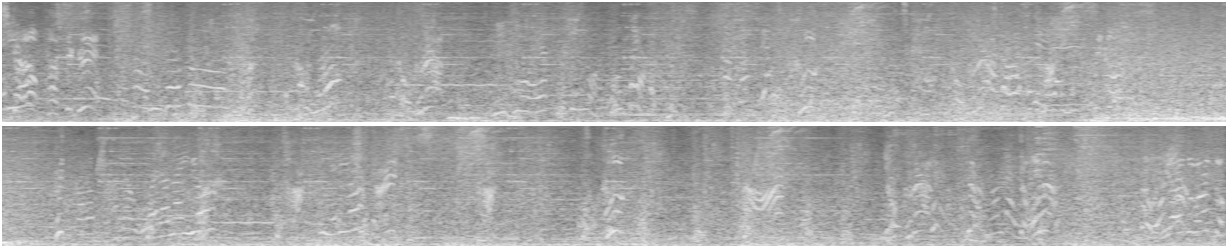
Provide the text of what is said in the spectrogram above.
力を貸してくれ。ありがとうこのここだ。水を操ってるのは僕やこう使わせてもらいますまだ。終わらないよ決めるよはいはっそこはあ横だ。どうだ。ロイヤードバンドと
